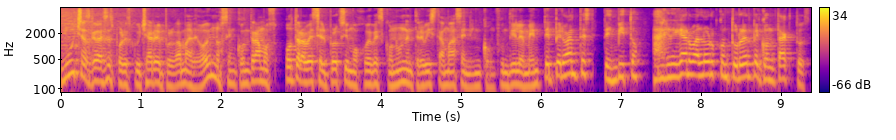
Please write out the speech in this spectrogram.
Muchas gracias por escuchar el programa de hoy. Nos encontramos otra vez el próximo jueves con una entrevista más en Inconfundiblemente, pero antes te invito a agregar valor con tu red de contactos.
